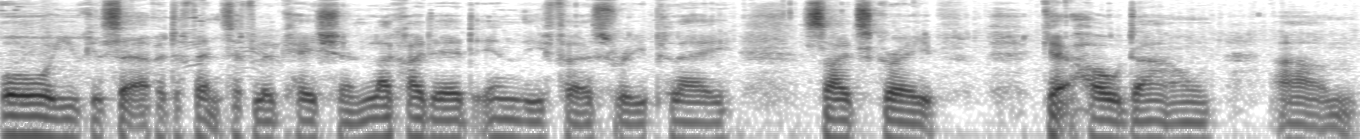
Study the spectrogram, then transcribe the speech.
or you can set up a defensive location like I did in the first replay, side scrape, get hold down, um,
